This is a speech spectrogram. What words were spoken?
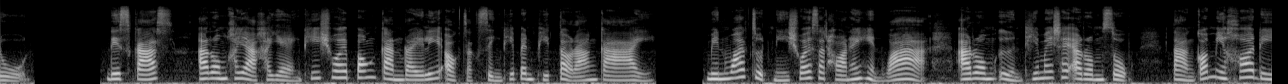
ดูด Discuss อารมณ์ขยะแขยงที่ช่วยป้องกันไรลี่ออกจากสิ่งที่เป็นพิษต่อร่างกาย มินว่าจุดนี้ช่วยสะท้อนให้เห็นว่า อารมณ์อื่นที่ไม่ใช่อารมณ์สุข ต่างก็มีข้อดี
